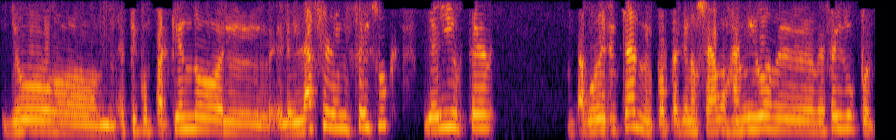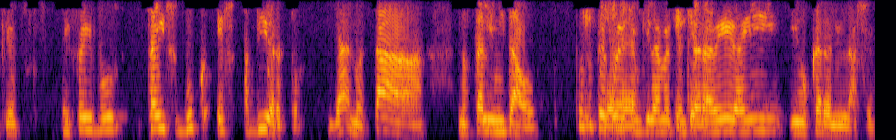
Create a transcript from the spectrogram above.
Yo estoy compartiendo el, enlace de mi Facebook y ahí usted va a poder entrar, no importa que no seamos amigos de, Facebook porque el Facebook Facebook es abierto, ya no está no está limitado. Entonces usted puede tranquilamente entrar a ver ahí y buscar el enlace.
